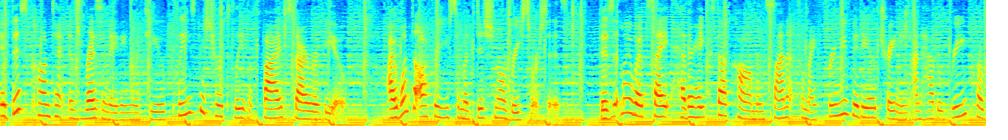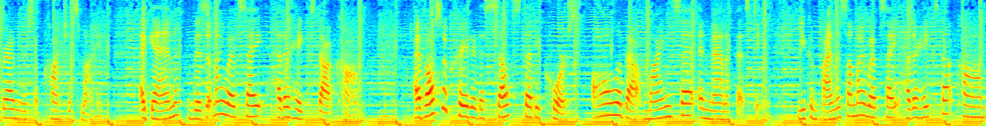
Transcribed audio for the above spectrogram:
If this content is resonating with you, please be sure to leave a five star review. I want to offer you some additional resources. Visit my website, heatherhakes.com, and sign up for my free video training on how to reprogram your subconscious mind. Again, visit my website, heatherhakes.com. I've also created a self study course all about mindset and manifesting. You can find this on my website, heatherhakes.com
